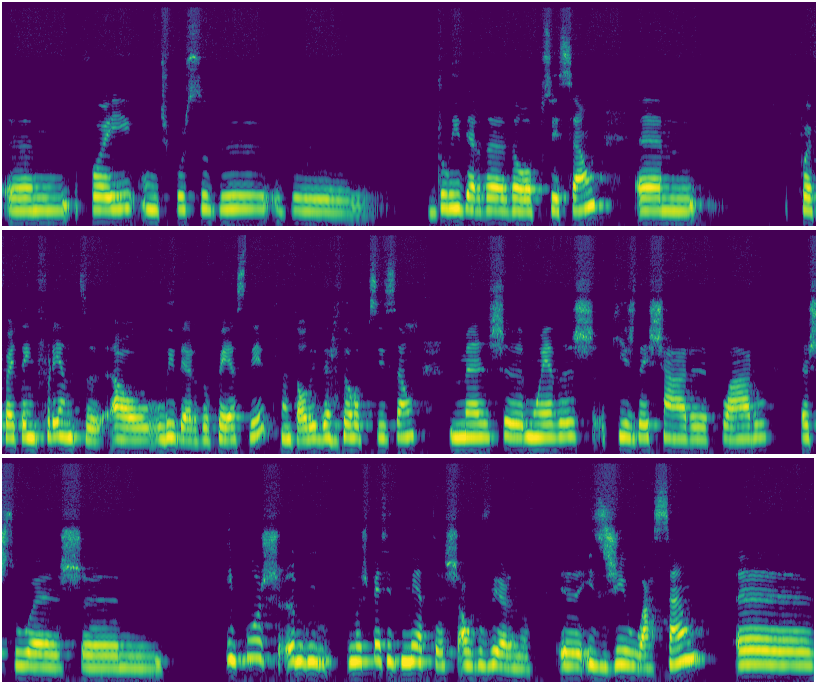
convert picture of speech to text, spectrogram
um, foi um discurso de, de, de líder da, da oposição. Um, foi feito em frente ao líder do PSD, portanto, ao líder da oposição, mas Moedas quis deixar claro as suas. Impôs hum, uma espécie de metas ao governo, eh, exigiu ação, eh,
